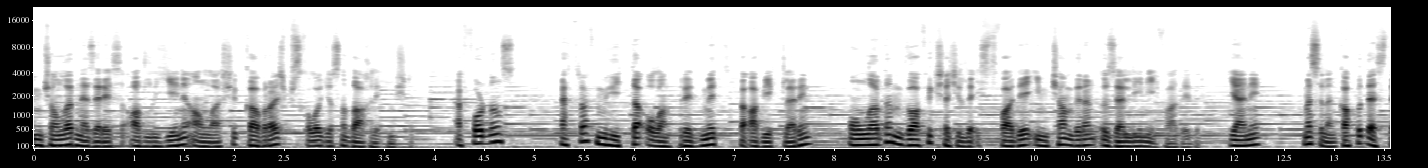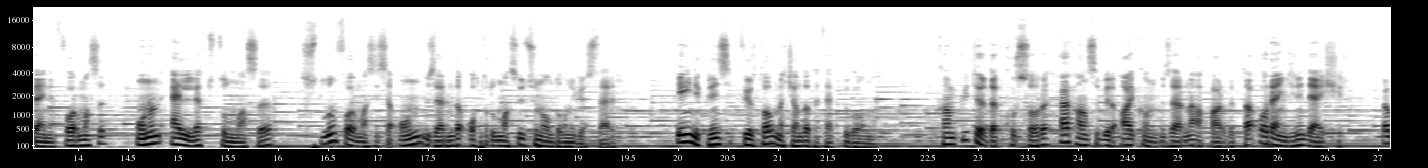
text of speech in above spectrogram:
imkanlar nəzəriyyəsi adlı yeni anlayışı qavrayış psixologiyasına daxil etmişdi. Affordance ətraf mühitdə olan predmet və obyektlərin onlardan müvafiq şəkildə istifadəyə imkan verən özəlliyini ifadə edir. Yəni, məsələn, qapı dəstəyinin forması onun əl ilə tutulması, stulun forması isə onun üzərində oturulması üçün olduğunu göstərir. Eyni prinsip virtual məkanda da tətbiq olunur. Kompüterdə kursoru hər hansı bir ikonun üzərinə apardıqda o rəngini dəyişir və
